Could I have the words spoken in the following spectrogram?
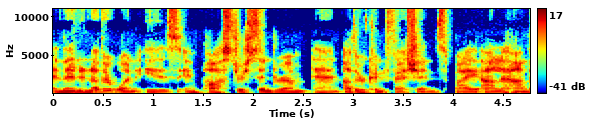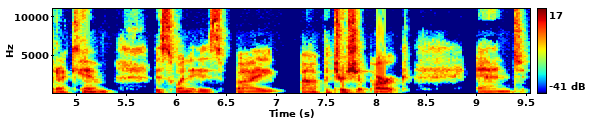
And then another one is imposter syndrome and other confessions by alejandra kim. This one is by uh, patricia park. And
